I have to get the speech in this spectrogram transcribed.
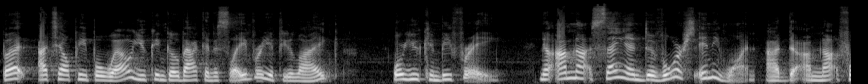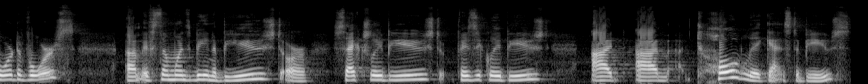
But I tell people, well, you can go back into slavery if you like or you can be free. Now, I'm not saying divorce anyone. I, am not for divorce. Um, if someone's being abused or sexually abused, physically abused, I, I'm totally against abuse.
